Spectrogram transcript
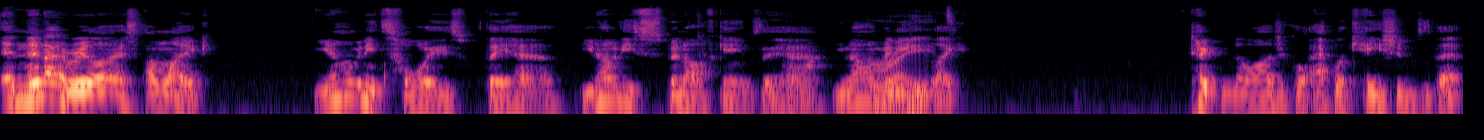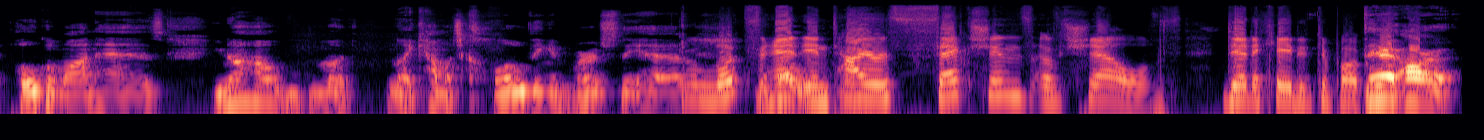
and then I realized I'm like, you know how many toys they have, you know how many spin-off games they have, you know how many like technological applications that Pokemon has. You know how much like how much clothing and merch they have. looks No. at entire sections of shelves dedicated to Pokemon. There are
